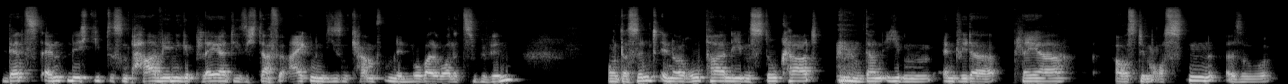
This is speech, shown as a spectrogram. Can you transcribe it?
letztendlich gibt es ein paar wenige Player, die sich dafür eignen, diesen Kampf um den Mobile Wallet zu gewinnen. Und das sind in Europa neben Stokart dann eben entweder Player aus dem Osten, also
